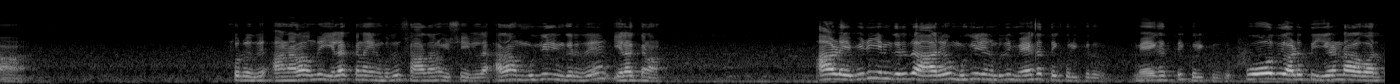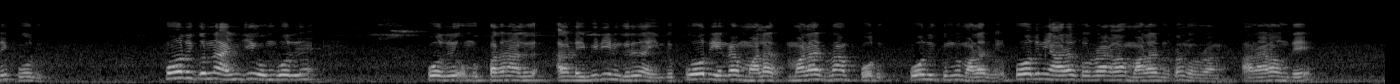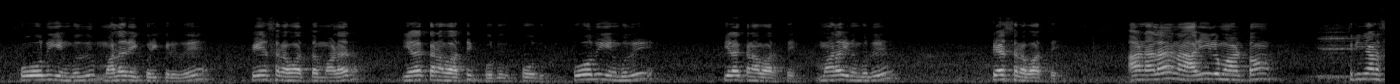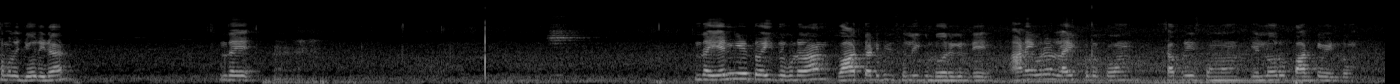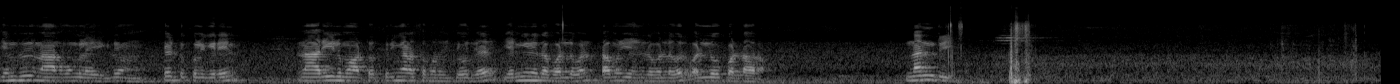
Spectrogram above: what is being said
சொல்கிறது அதனால் வந்து இலக்கணம் என்பது சாதாரண விஷயம் இல்லை. அதான் முகில்ங்கிறது இலக்கணம். அவருடைய விதி என்கிறது ஆறு. முகில் என்பது மேகத்தை குறிக்கிறது. மேகத்தை குறிக்கிறது. போது அடுத்து இரண்டாவது வார்த்தை போது. போருக்கு வந்து அஞ்சு ஒம்பது போது பதினாலு அதனுடைய விதிங்கிறது ஐந்து. போது என்றால் மலர். மலர் தான் போது போதுக்கு வந்து மலர்கள் போதுன்னு யாராவது சொல்கிறாங்களா மலர்னு தான் சொல்கிறாங்க அதனால் வந்து போது என்பது மலரை குறிக்கிறது. பேசுகிற வார்த்தை மலர் இலக்கண வார்த்தை பொது போது போது என்பது இலக்கண வார்த்தை. மலர் என்பது பேசுகிற வார்த்தை. அதனால் நான் அறியல மாவட்டம் திருஞான சம்பந்த ஜோதிடர். இந்த இந்த எண்ணியத்தை வைத்து கொண்டு தான் வார்த்தடுப்பில் சொல்லி கொண்டு வருகின்றேன். அனைவரும் லைக் கொடுக்கவும் சப்ரைஸ் பண்ணும் எல்லோரும் பார்க்க வேண்டும் என்று நான் உங்களிடம் கேட்டுக்கொள்கிறேன். நான் அரியலூர் மாவட்டம் திருஞான சம்பந்த ஜோதிடர் எண்ணிற வள்ளுவன் தமிழ் எண்ணிற வள்ளுவர் வள்ளுவ பண்டாரம். நன்றி.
